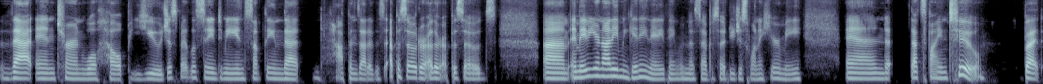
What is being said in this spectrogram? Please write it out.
that in turn will help you just by listening to me and something that happens out of this episode or other episodes. Um, and maybe you're not even getting anything from this episode, you just want to hear me, and that's fine too. But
